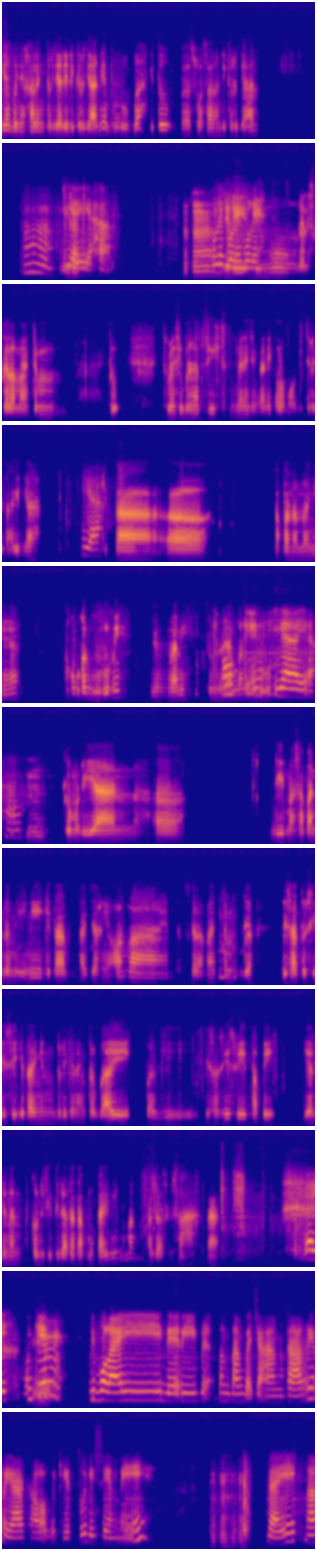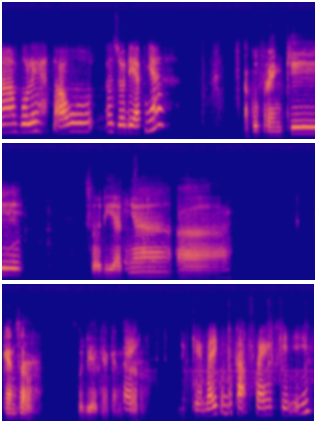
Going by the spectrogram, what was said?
ya banyak hal yang terjadi di kerjaannya berubah gitu eh, suasana di kerjaan Hmm, iya iya. ha. Mm-mm, Boleh jadi boleh boleh. bingung dan segala macem Nah, itu sebenarnya sih berat sih sebenarnya Jeng Rani kalau mau diceritain ya Iya. kita eh, apa namanya aku kan guru nih Jeng Rani sebenarnya aku kan Oke, guru iya iya. Hmm, kemudian eh, di masa pandemi ini kita belajarnya online dan segala macam Hmm, juga di satu sisi kita ingin memberikan yang terbaik bagi siswa-siswi tapi ya dengan kondisi tidak tatap muka ini memang agak susah. Nah, Baik, ini mungkin dimulai dari tentang bacaan karir ya, kalau begitu di sini. Baik, nah boleh tahu eh, zodiaknya? aku Frankie zodiaknya Cancer. eh, Cancer. Zodiaknya Baik, Cancer. oke, baik untuk Kak Frankie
